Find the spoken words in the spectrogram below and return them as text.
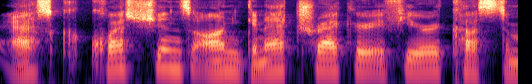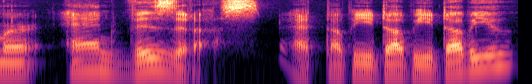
ask questions on GNAT Tracker if you're a customer, and visit us at www.adacore.com.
